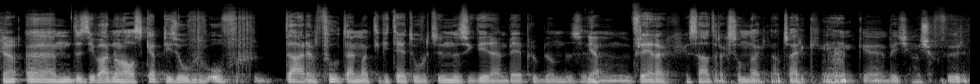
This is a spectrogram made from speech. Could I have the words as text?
Ja. Um, dus die waren nogal sceptisch over, over daar een fulltime activiteit over te doen. Dus ik deed dat een bijberoep dan. Dus Ja. uh, vrijdag, zaterdag, zondag na het werk ik uh, een beetje gaan chauffeuren.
